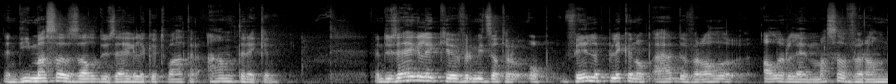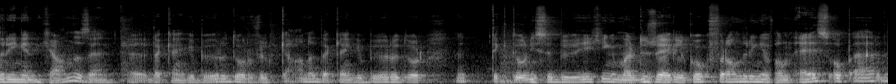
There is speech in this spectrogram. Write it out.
En die massa zal dus eigenlijk het water aantrekken. En dus eigenlijk, eh, vermits dat er op vele plekken op aarde vooral allerlei massaveranderingen gaande zijn. Eh, Dat kan gebeuren door vulkanen, dat kan gebeuren door eh, tektonische bewegingen, maar dus eigenlijk ook veranderingen van ijs op aarde.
